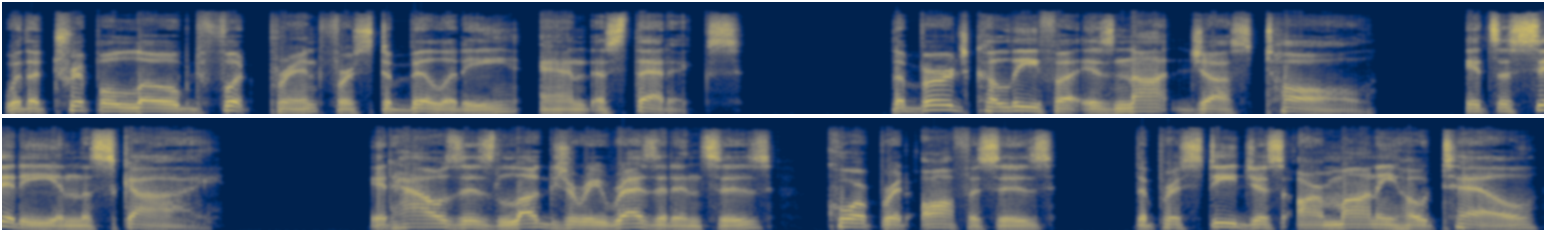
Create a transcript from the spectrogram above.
with a triple-lobed footprint for stability and aesthetics. The Burj Khalifa is not just tall, it's a city in the sky. It houses luxury residences, corporate offices, the prestigious Armani Hotel,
